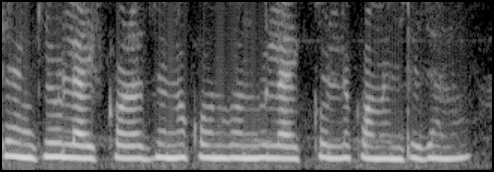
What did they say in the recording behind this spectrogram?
থ্যাংক ইউ লাইক করার জন্য কোন বন্ধু লাইক করলে কমেন্টে জানাও।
